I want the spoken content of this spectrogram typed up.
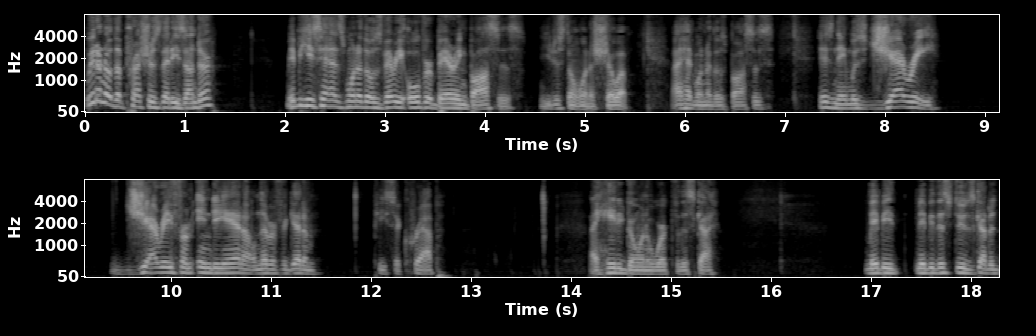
We don't know the pressures that he's under. Maybe he has one of those very overbearing bosses. You just don't want to show up. I had one of those bosses. His name was Jerry. Jerry from Indiana. I'll never forget him. Piece of crap. I hated going to work for this guy. Maybe maybe this dude's got a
